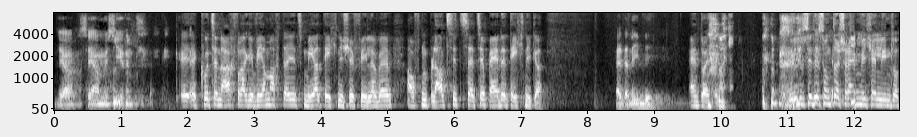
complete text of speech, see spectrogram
ja, sehr amüsierend. Äh, äh, kurze Nachfrage, wer macht da jetzt mehr technische Fehler? Weil auf dem Platz sitzt, seid ihr beide Techniker. Bei der Linde. Eindeutig. Würden Sie das unterschreiben, Michael Lindl?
